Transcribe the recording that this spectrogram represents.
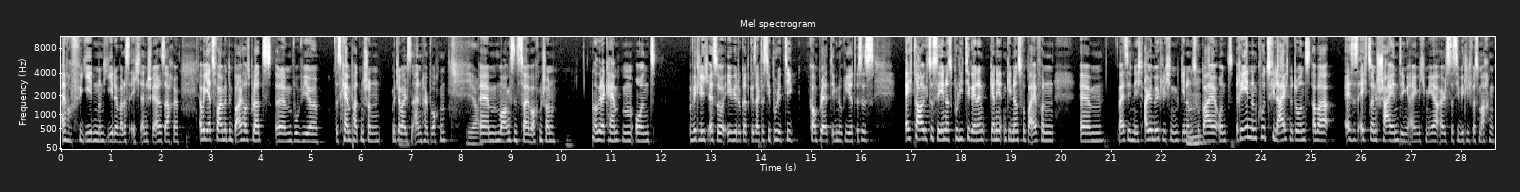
einfach für jeden und jede war das echt eine schwere Sache. Aber jetzt vor allem mit dem Ballhausplatz, ähm, wo wir das Camp hatten schon mittlerweile sind eineinhalb Wochen. Ja. Ähm, morgen sind es zwei Wochen schon, wo wir wieder campen und wirklich, also eh wie du gerade gesagt hast, die Politik komplett ignoriert. Es ist echt traurig zu sehen, dass PolitikerInnen gerne, gehen an uns vorbei von, ähm, weiß ich nicht, alle möglichen gehen an uns vorbei und reden dann kurz vielleicht mit uns, aber es ist echt so ein Scheinding eigentlich mehr, als dass sie wirklich was machen.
